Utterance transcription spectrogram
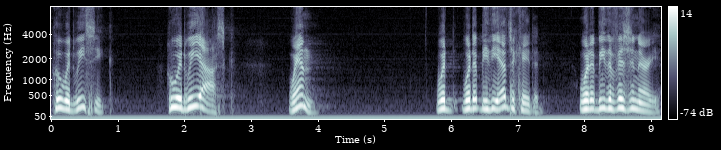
Who would we seek? Who would we ask? When? Would, would it be the educated? Would it be the visionary?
